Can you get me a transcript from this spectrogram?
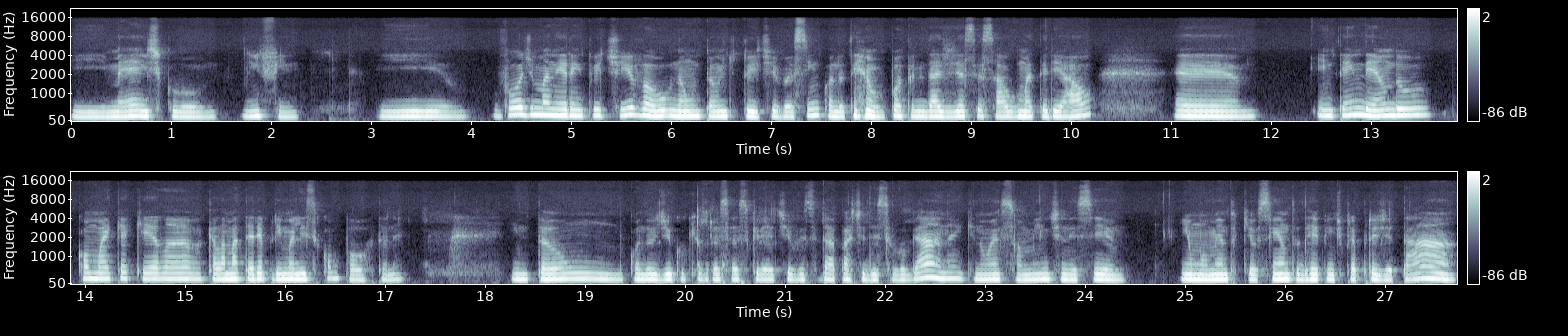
E mesclo, enfim. E vou de maneira intuitiva ou não tão intuitiva assim, quando tenho a oportunidade de acessar algum material, é, entendendo como é que aquela, aquela matéria-prima ali se comporta, né? Então, quando eu digo que o processo criativo se dá a partir desse lugar, né, que não é somente nesse em um momento que eu sento de repente para projetar,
